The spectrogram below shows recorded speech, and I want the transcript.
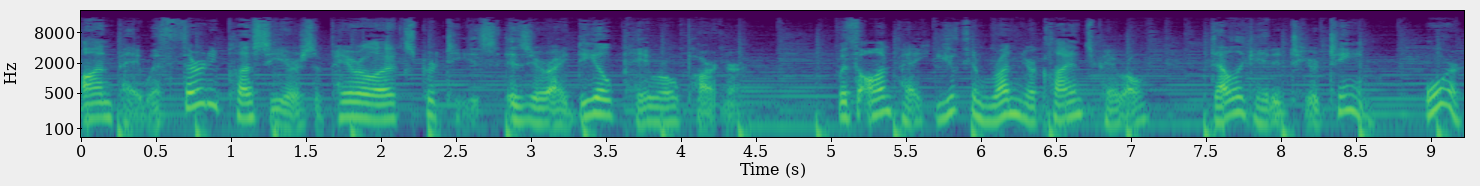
OnPay, with 30 plus years of payroll expertise, is your ideal payroll partner. With OnPay, you can run your client's payroll delegated to your team or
